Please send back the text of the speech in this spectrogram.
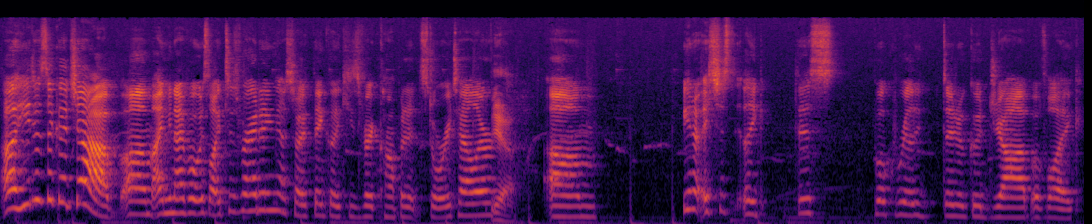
Uh, he does a good job. Um, I mean, I've always liked his writing, so I think like he's a very competent storyteller. Yeah. Um, you know, it's just like this book really did a good job of like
